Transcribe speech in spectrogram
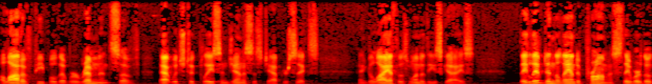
a lot of people that were remnants of that which took place in Genesis chapter 6. And Goliath was one of these guys. They lived in the land of promise. They were the,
